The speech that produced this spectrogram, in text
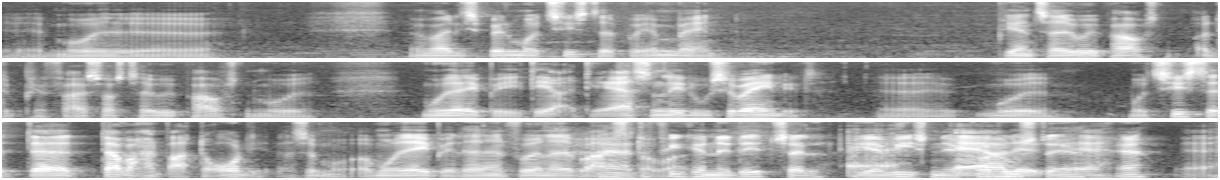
øh, mod, øh, hvad var det, de spillede mod Tisted på hjemmebane. Bliver han taget ud i pausen, og det bliver faktisk også taget ud i pausen mod, mod AB. Det er, det er sådan lidt usædvanligt øh, mod, mod Tisted. Der, der var han bare dårlig, altså, og mod AB, der havde han fået en Ja, advarsel. der fik han et et-tal i avisen. Jeg ja, kan godt huske det. ja, Ja. ja. ja.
